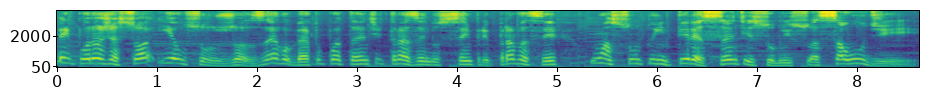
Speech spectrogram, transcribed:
Bem, por hoje é só e eu sou José Roberto Potante trazendo sempre para você um assunto interessante sobre sua saúde.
